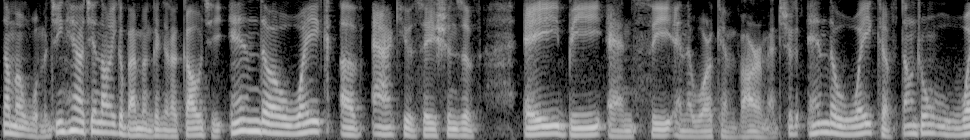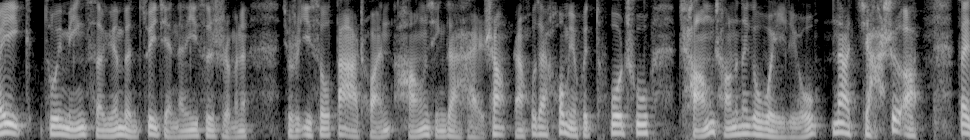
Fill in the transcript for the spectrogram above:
那么我们今天要见到一个版本更加的高级，In the wake of accusations of A, B and C in the work environment，这个 in the wake of 当中，wake 作为名词啊，原本最简单的意思是什么呢？就是一艘大船航行在海上，然后在后面会拖出长长的那个尾流。那假设啊，在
